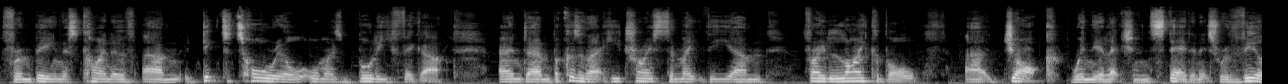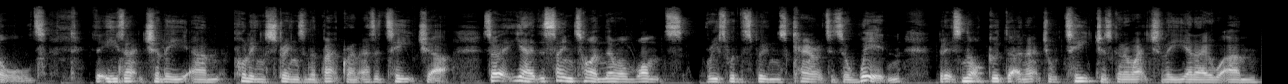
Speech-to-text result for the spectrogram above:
from being this kind of um, dictatorial, almost bully figure. And um, because of that, he tries to make the um, very likable uh, Jock win the election instead, and it's revealed that he's actually um, pulling strings in the background as a teacher. So yeah, at the same time, no one wants Reese Witherspoon's character to win, but it's not good that an actual teacher's going to actually, you know, um,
